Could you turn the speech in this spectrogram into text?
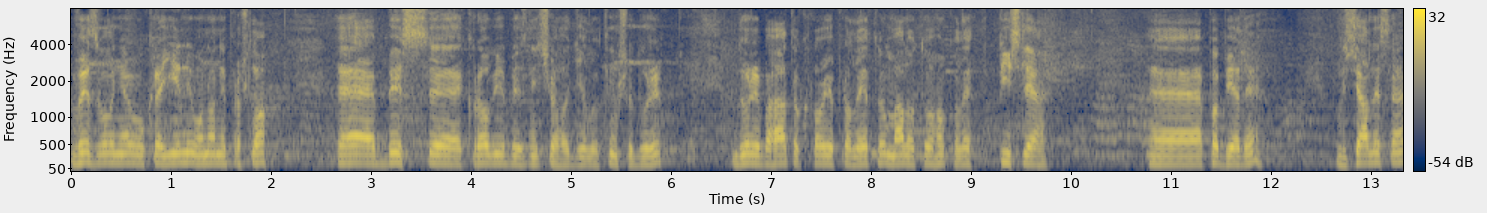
визволення України воно не пройшло е, без е, крові, без нічого. Діло в тім, що дуже, дуже багато крові пролито. Мало того, коли після е, побіди взялися,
